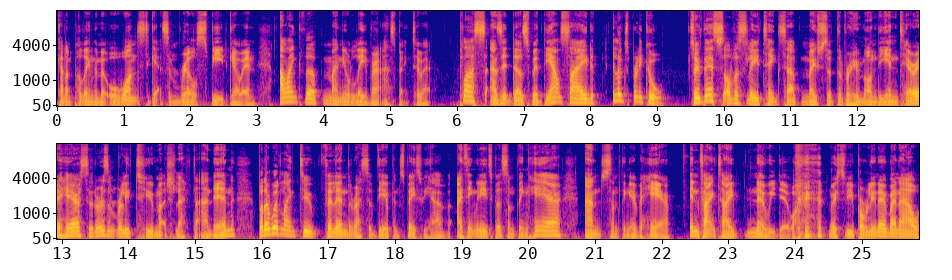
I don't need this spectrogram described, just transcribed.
kind of pulling them at all once to get some real speed going. I like the manual labor aspect to it. Plus, as it does with the outside, it looks pretty cool. So this obviously takes up most of the room on the interior here, so there isn't really too much left to add in, but I would like to fill in the rest of the open space we have. I think we need to put something here and something over here. In fact, I know we do. Most of you probably know by now,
